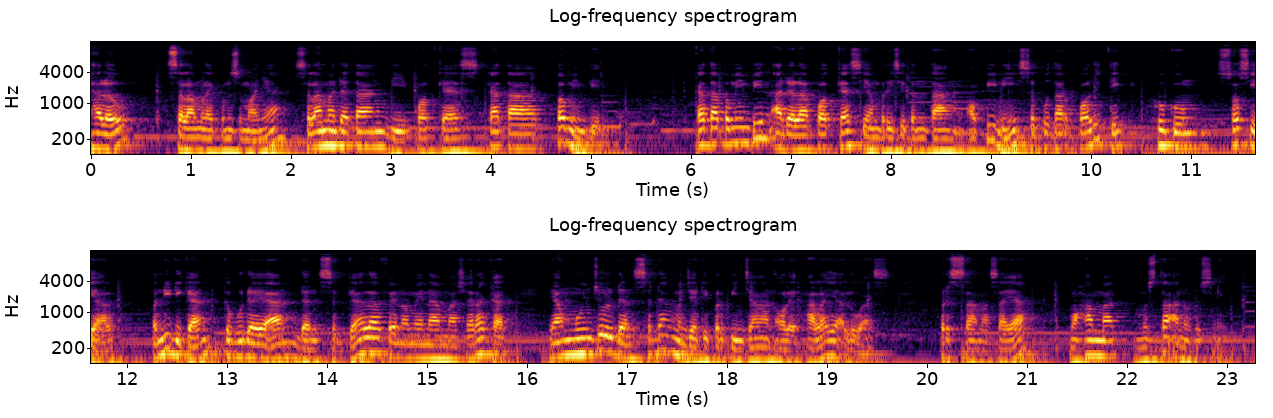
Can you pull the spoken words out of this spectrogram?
Halo, Assalamualaikum semuanya. Selamat datang di podcast Kata Pemimpin. Kata Pemimpin adalah podcast yang berisi tentang opini seputar politik, hukum, sosial, pendidikan, kebudayaan, dan segala fenomena masyarakat yang muncul dan sedang menjadi perbincangan oleh halayak luas. Bersama saya, Muhammad Musta'anul Husni.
